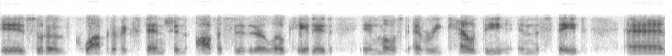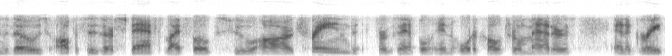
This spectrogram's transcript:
is sort of cooperative extension offices that are located in most every county in the state and those offices are staffed by folks who are trained, for example, in horticultural matters. And a great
